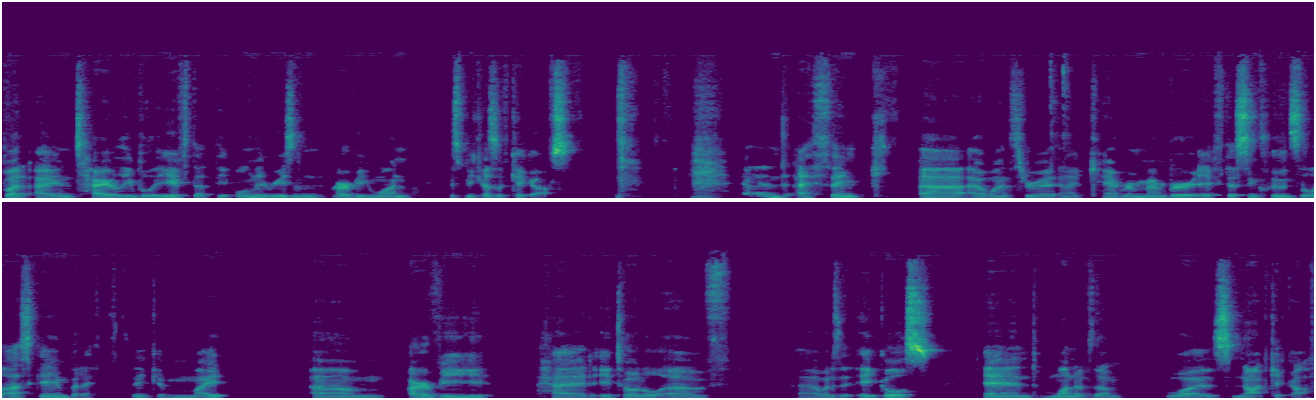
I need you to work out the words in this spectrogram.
but I entirely believe that the only reason RV won is because of kickoffs. and I think uh, I went through it, and I can't remember if this includes the last game, but I think it might. Um, RV had a total of uh, what is it, eight goals, and one of them was not kickoff.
